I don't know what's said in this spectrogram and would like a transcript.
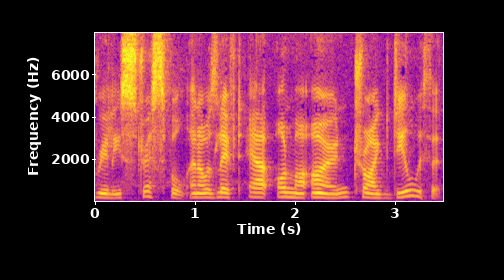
really stressful. And I was left out on my own trying to deal with it.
